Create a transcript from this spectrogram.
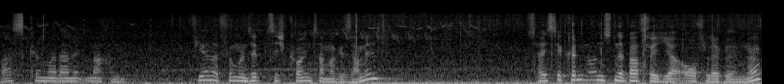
Was können wir damit machen? 475 Coins haben wir gesammelt. Das heißt, wir könnten uns eine Waffe hier aufleveln, ne?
